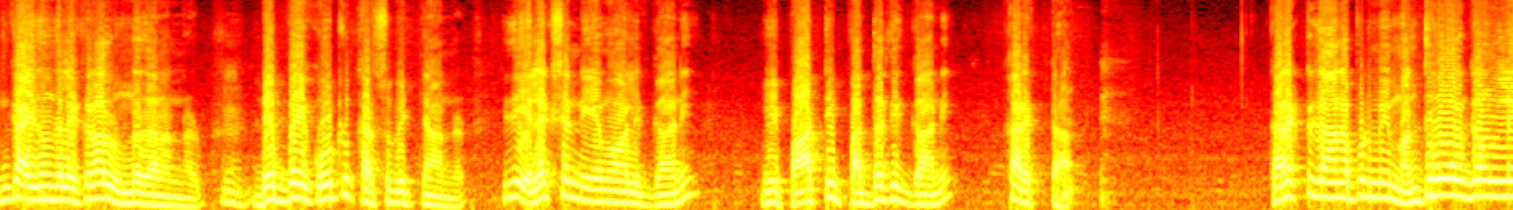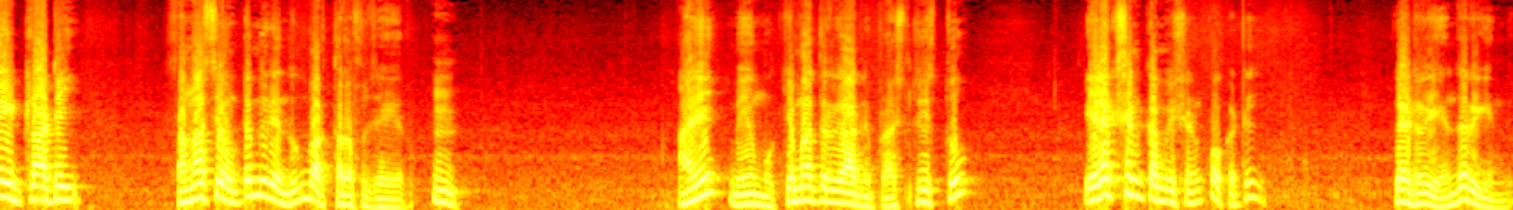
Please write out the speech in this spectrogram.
ఇంకా ఐదు వందల ఎకరాలు ఉన్నదని అన్నాడు. డెబ్బై కోట్లు ఖర్చు పెట్టినా అన్నాడు. ఇది ఎలక్షన్ నియమావళికి కానీ మీ పార్టీ పద్ధతికి కానీ కరెక్టా? కరెక్ట్ కానప్పుడు మీ మంత్రివర్గంలో ఇట్లాంటి సమస్య ఉంటే మీరు ఎందుకు బర్తరఫ్ చేయరు. అని మేము ముఖ్యమంత్రి గారిని ప్రశ్నిస్తూ ఎలక్షన్ కమిషన్కి ఒకటి లెటర్ ఇవ్వడం జరిగింది?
